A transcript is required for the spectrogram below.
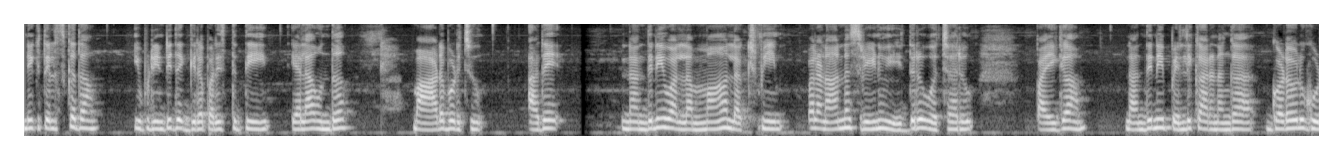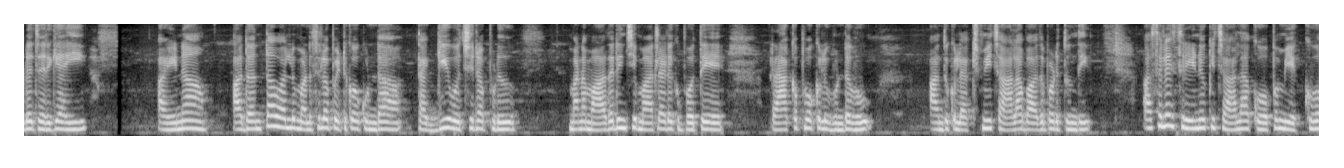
నీకు తెలుసు కదా ఇప్పుడు ఇంటి దగ్గర పరిస్థితి ఎలా ఉందో మా ఆడబడుచు అదే నందిని వాళ్ళమ్మ లక్ష్మి వాళ్ళ నాన్న శ్రీను ఇద్దరూ వచ్చారు. పైగా నందిని పెళ్ళి కారణంగా గొడవలు కూడా జరిగాయి. అయినా అదంతా వాళ్ళు మనసులో పెట్టుకోకుండా తగ్గి వచ్చినప్పుడు మనం ఆదరించి మాట్లాడకపోతే రాకపోకలు ఉండవు. అందుకు లక్ష్మి చాలా బాధపడుతుంది. అసలే శ్రీనుకి చాలా కోపం ఎక్కువ.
